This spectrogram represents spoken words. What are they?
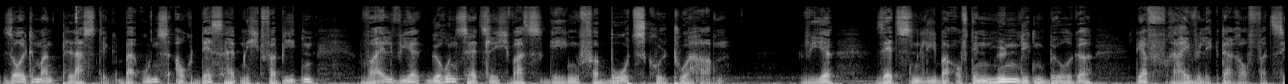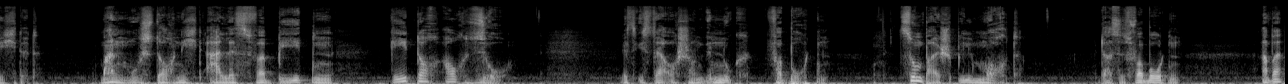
sollte man Plastik bei uns auch deshalb nicht verbieten, weil wir grundsätzlich was gegen Verbotskultur haben. Wir setzen lieber auf den mündigen Bürger, der freiwillig darauf verzichtet. Man muss doch nicht alles verbieten, geht doch auch so. Es ist ja auch schon genug verboten. Zum Beispiel Mord. Das ist verboten. Aber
